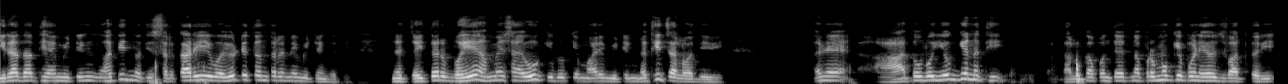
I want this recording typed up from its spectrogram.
ઈરાદાથી આ મિટિંગ હતી જ નથી. સરકારી વહીવટી તંત્રની મિટિંગ હતી. અને ચૈતરભાઈએ હંમેશા એવું કીધું કે મારી મિટિંગ નથી ચાલવા દેવી. અને આ તો બહુ યોગ્ય નથી. તાલુકા પંચાયતના પ્રમુખે પણ એ જ વાત કરી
